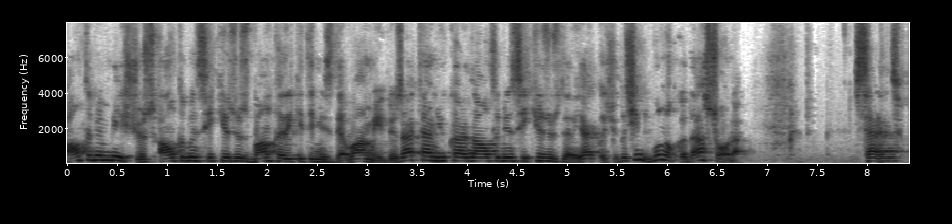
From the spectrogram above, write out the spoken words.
6500, 6800 bant hareketimiz devam ediyor. Zaten yukarıda 6800'lere yaklaşıldı. Şimdi bu noktadan sonra sert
